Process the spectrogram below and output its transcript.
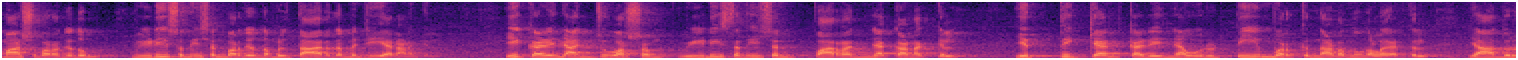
മാഷ് പറഞ്ഞതും വി. ഡി. സതീശൻ പറഞ്ഞതും തമ്മിൽ താരതമ്യം ചെയ്യാനാണെങ്കിൽ ഈ കഴിഞ്ഞ അഞ്ചു വർഷം വി ഡി സതീശൻ പറഞ്ഞ കണക്കിൽ എത്തിക്കാൻ കഴിഞ്ഞ ഒരു ടീം വർക്ക് നടന്നു എന്നുള്ള കാര്യത്തിൽ യാതൊരു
